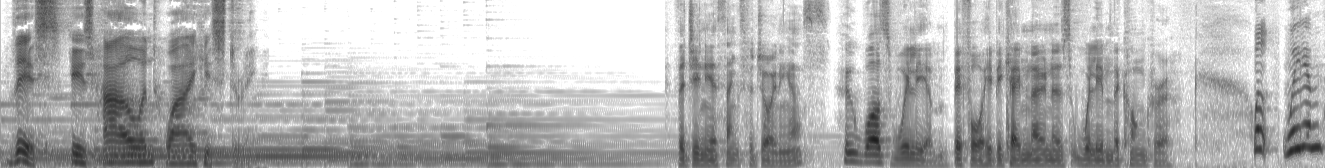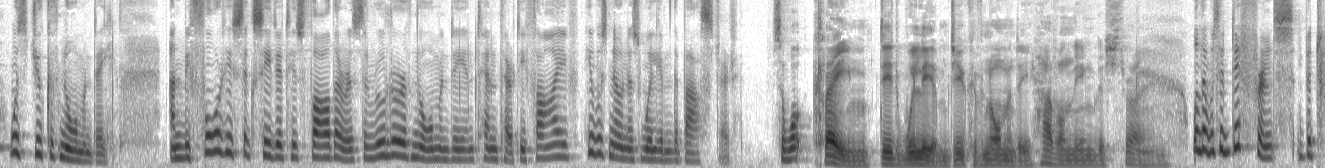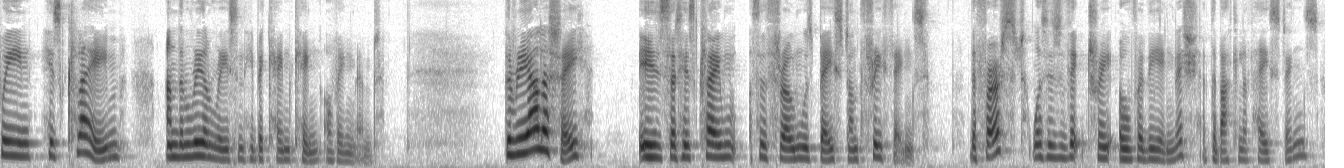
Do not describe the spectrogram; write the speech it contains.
This is How and Why History. Virginia, thanks for joining us. Who was William before he became known as William the Conqueror? Well, William was Duke of Normandy and before he succeeded his father as the ruler of Normandy in 1035, he was known as William the Bastard. So, what claim did William, Duke of Normandy, have on the English throne? Well, there was a difference between his claim and the real reason he became King of England. The reality is that his claim to the throne was based on three things. The first was his victory over the English at the Battle of Hastings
